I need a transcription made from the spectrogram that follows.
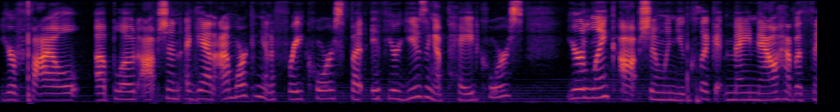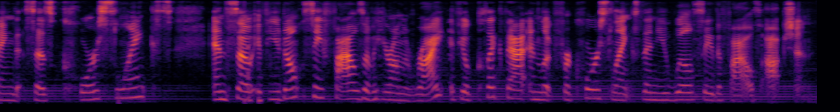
your file upload option. Again, I'm working in a free course, but if you're using a paid course, your link option, when you click it, may now have a thing that says course links. And so if you don't see files over here on the right, if you'll click that and look for course links, then you will see the files option.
